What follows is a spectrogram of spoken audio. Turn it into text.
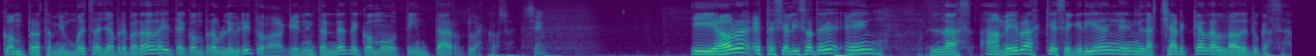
compras también muestras ya preparadas y te compra un librito aquí en internet de cómo tintar las cosas. Y ahora especialízate en las amebas que se crían en las charcas de al lado de tu casa,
